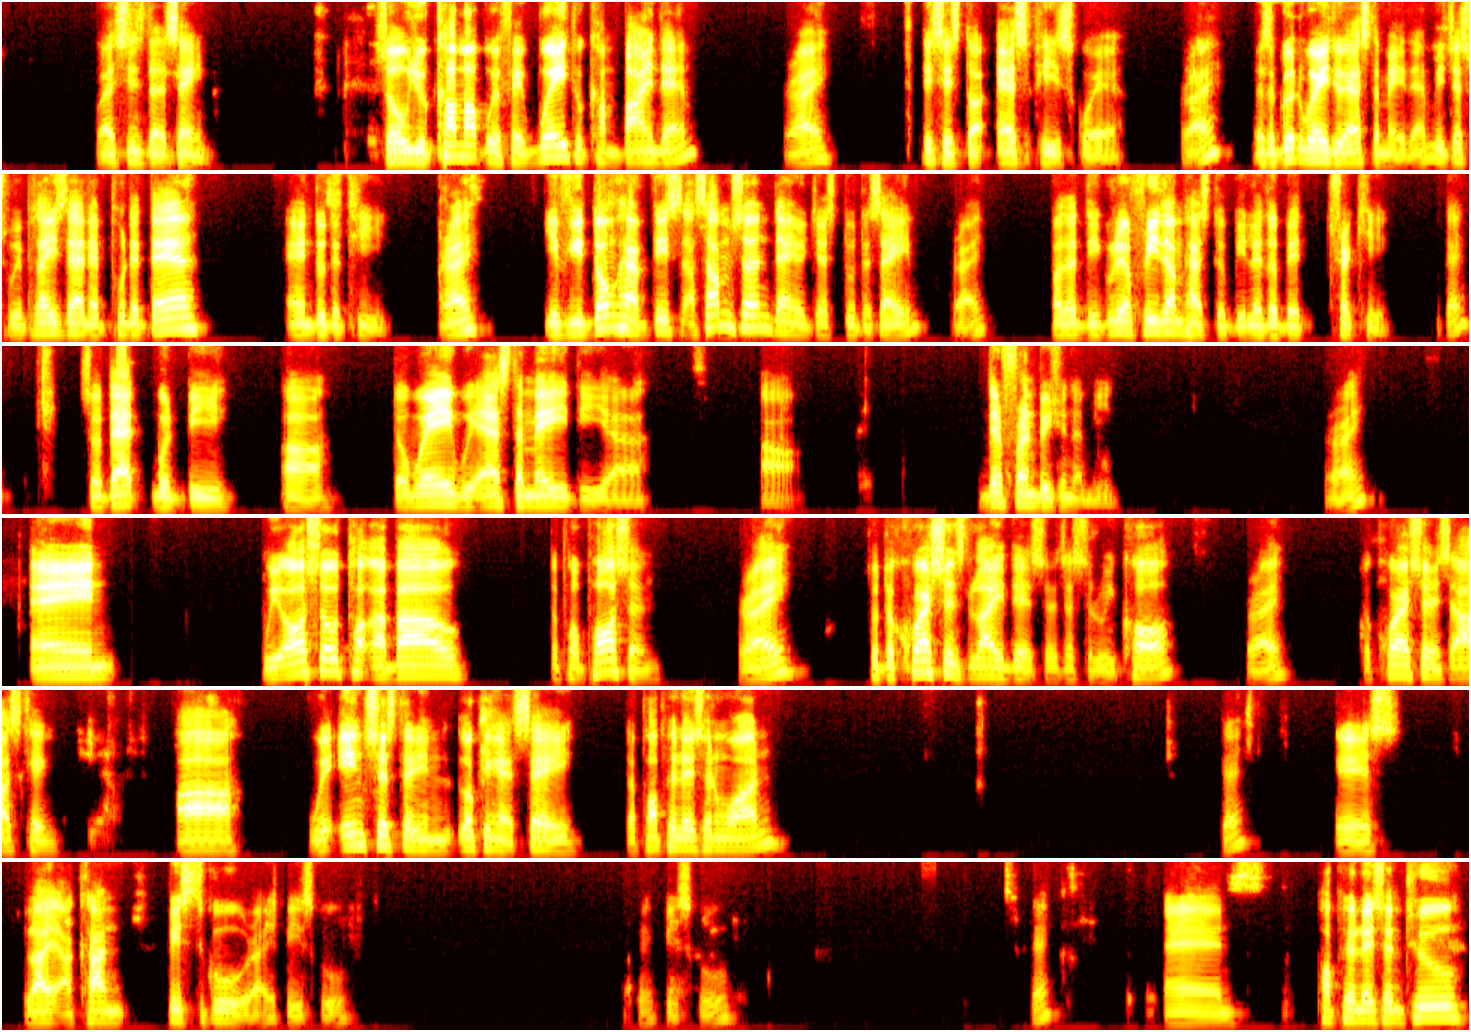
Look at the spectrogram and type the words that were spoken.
right? Since they're the same. So you come up with a way to combine them, right? This is the SP square, right? It's a good way to estimate them. You just replace that and put it there and do the T, right? If you don't have this assumption, then you just do the same, right? But the degree of freedom has to be a little bit tricky, okay? So that would be uh, the way we estimate the uh, uh, difference between the mean, right? And we also talk about the proportion, right? So the question is like this, so just to recall, right? The question is asking, uh, we're interested in looking at, say, the population one, okay, is like I can't B school, right? B school. Okay, B school. Okay. And population two,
